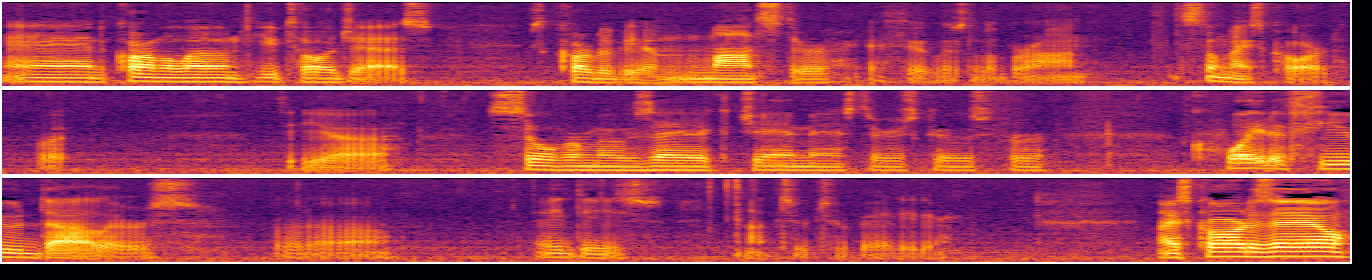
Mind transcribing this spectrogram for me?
and Karl Malone, Utah Jazz. This card would be a monster if it was LeBron. It's still a nice card, but the uh, silver mosaic Jam Masters goes for quite a few dollars, but uh, AD's not too too bad either. Nice card, Azale.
